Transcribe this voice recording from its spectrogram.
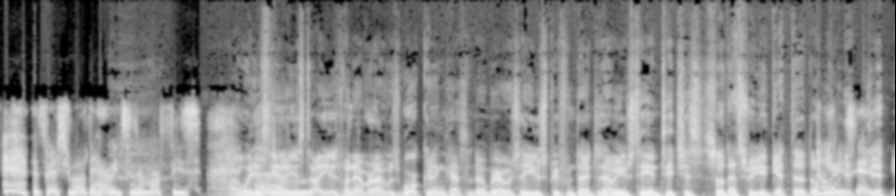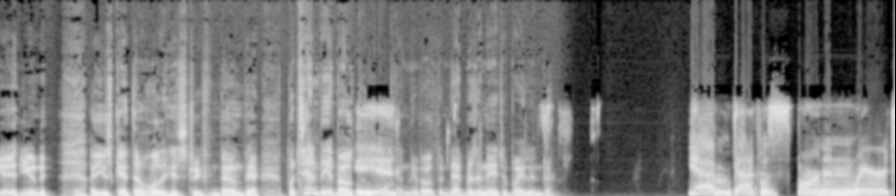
especially about the Harrington and Murphys. Uh, well, you um, see, I used, um, I used whenever I was working in Castle Castletownbere, which I used to be from time to time. I used to stay in Titches, so that's where you get the, the oh, whole. Yeah, you, you, I used to get the whole history from down there. But tell me about them. Yeah. Tell me about them. Dad was a native islander. Yeah, um, dad was born and reared.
